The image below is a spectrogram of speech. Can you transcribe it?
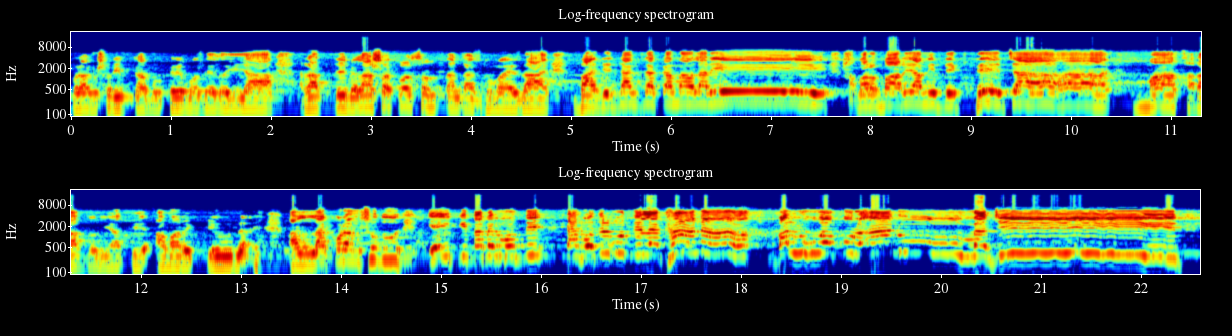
কোরআন শরীফটা বুকের মধ্যে লইয়া, রাত্রে বেলা সকল সন্তানরা ঘুমায় যায়। বাইরে ডাক ডাকা, মাওলা রে, আমার মারে আমি দেখতে চাই। মা ছাড়া দুনিয়াতে আমার কেউ নাই। আল্লাহ কোরআন শুধু এই কিতাবের মধ্যে, কাগজের মধ্যে লেখা না। বাল হুয়া কুরআনুম মাজিদ।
